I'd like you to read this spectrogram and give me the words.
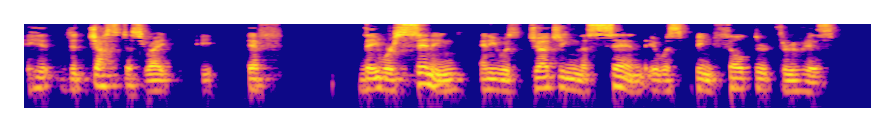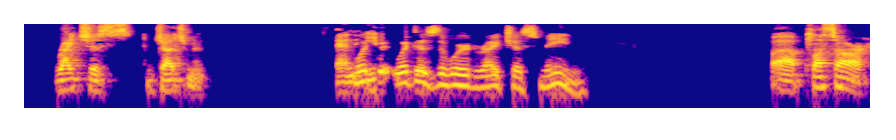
his the justice, right? If they were sinning and he was judging the sin, it was being filtered through his righteous judgment. And What he, what does the word righteous mean? uh, plus R,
